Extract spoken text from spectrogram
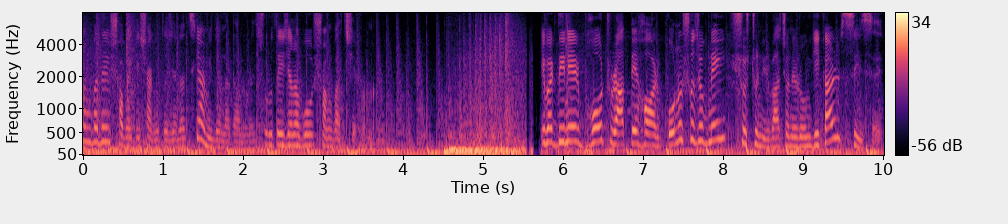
সংবাদে সবাইকে স্বাগত জানাচ্ছি। আমি দোলা ডালরে শুরুতেই জানাব সংবাদ শিরোনাম। এবার দিনের ভোট রাতে হওয়ার কোনো সুযোগ নেই, সুষ্ঠু নির্বাচনের অঙ্গীকার সিসের।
